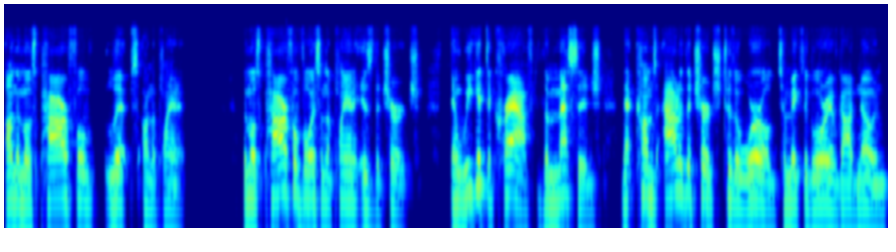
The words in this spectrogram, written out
on the most powerful lips on the planet. The most powerful voice on the planet is the church. And we get to craft the message that comes out of the church to the world to make the glory of God known.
